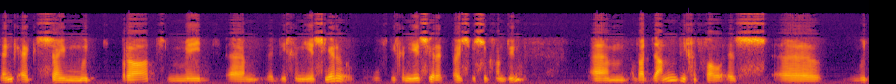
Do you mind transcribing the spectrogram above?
dink ek sy moet praat met ehm um, die geneesheer of die geneesheer tuisbesoek gaan doen. Ehm um, wat dan die geval is uh moet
